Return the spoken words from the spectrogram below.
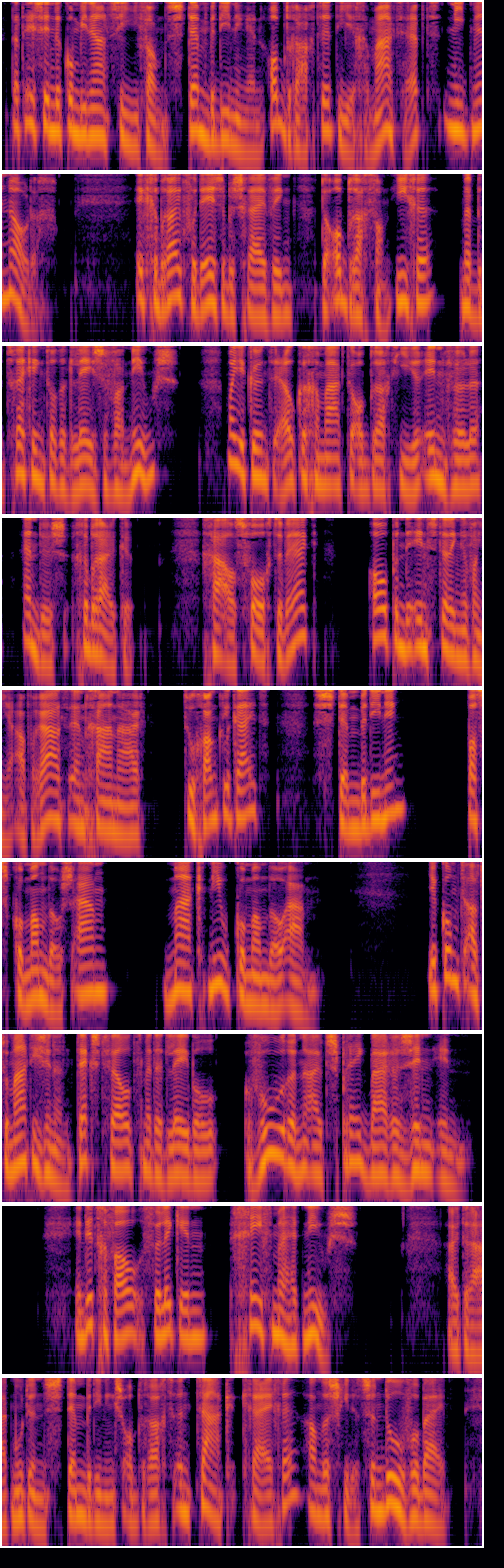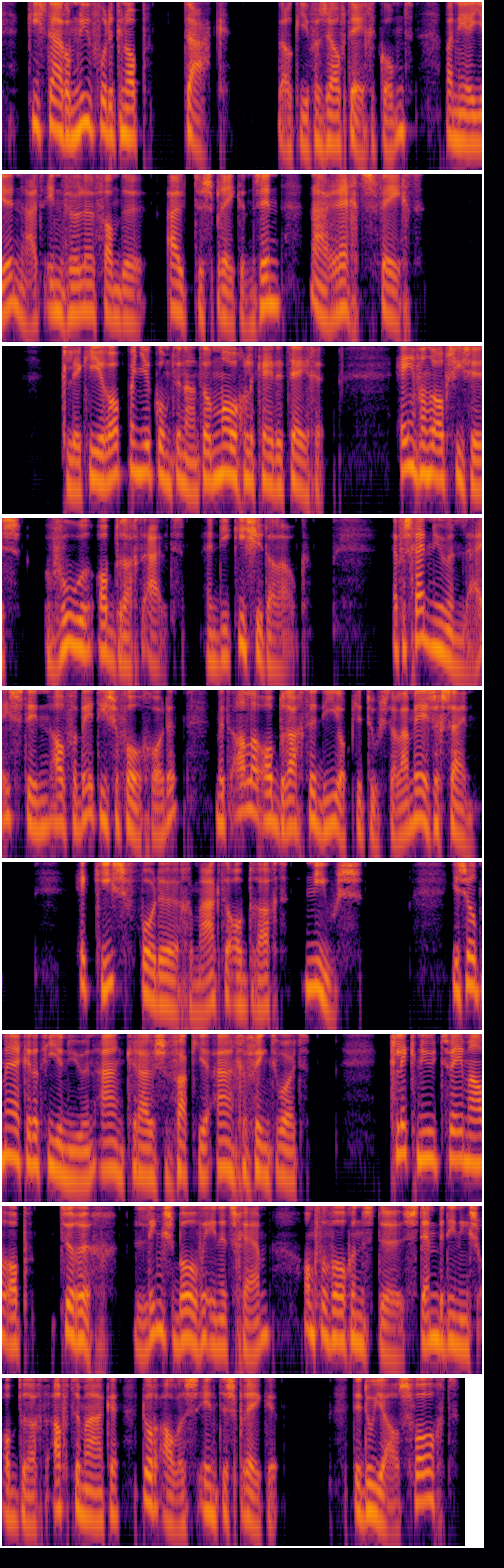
Dat is in de combinatie van stembediening en opdrachten die je gemaakt hebt niet meer nodig. Ik gebruik voor deze beschrijving de opdracht van IGE met betrekking tot het lezen van nieuws, maar je kunt elke gemaakte opdracht hier invullen en dus gebruiken. Ga als volgt te werk. Open de instellingen van je apparaat en ga naar Toegankelijkheid, Stembediening, Pas commando's aan, Maak nieuw commando aan. Je komt automatisch in een tekstveld met het label Voer een uitspreekbare zin in. In dit geval vul ik in Geef me het nieuws. Uiteraard moet een stembedieningsopdracht een taak krijgen, anders schiet het zijn doel voorbij. Kies daarom nu voor de knop Taak, welke je vanzelf tegenkomt wanneer je na het invullen van de uit te spreken zin naar rechts veegt. Klik hierop en je komt een aantal mogelijkheden tegen. Een van de opties is Voer opdracht uit en die kies je dan ook. Er verschijnt nu een lijst in alfabetische volgorde met alle opdrachten die op je toestel aanwezig zijn. Ik kies voor de gemaakte opdracht Nieuws. Je zult merken dat hier nu een aankruisvakje aangevinkt wordt. Klik nu tweemaal op Terug, linksboven in het scherm, om vervolgens de stembedieningsopdracht af te maken door alles in te spreken. Dit doe je als volgt.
